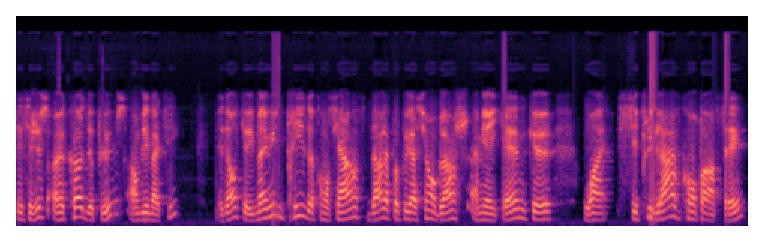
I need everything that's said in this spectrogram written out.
C'est juste un cas de plus, emblématique. Et donc, il y a eu même eu une prise de conscience dans la population blanche américaine que, ouais, c'est plus grave qu'on pensait.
